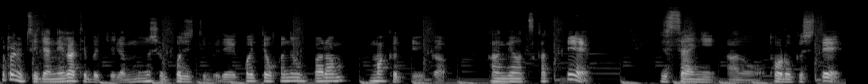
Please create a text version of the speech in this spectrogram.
ことについてはネガティブっていうよりはむしろポジティブで、こうやってお金をばらまくっていうか、還元を使って、実際にあの登録して、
